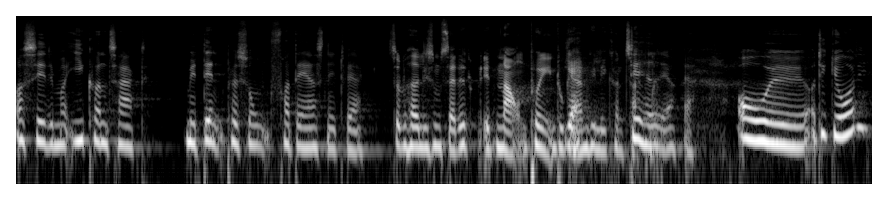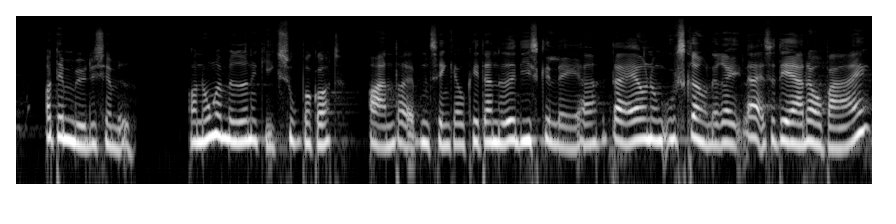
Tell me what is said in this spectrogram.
at sætte mig i kontakt med den person fra deres netværk. Så du havde ligesom sat et, et navn på en, du ja, gerne ville i kontakt med? det havde jeg. Ja. Og, øh, og det gjorde de, og dem mødtes jeg med. Og nogle af møderne gik super godt, og andre af dem tænker jeg, okay, der er noget, jeg lige skal lære. Der er jo nogle uskrevne regler, altså det er der jo bare, ikke?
